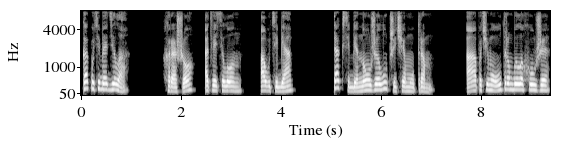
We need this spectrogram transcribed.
«Как у тебя дела?» «Хорошо», — ответил он. «А у тебя?» «Так себе, но уже лучше, чем утром». «А почему утром было хуже?»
